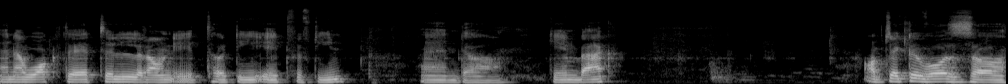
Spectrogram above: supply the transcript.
And I walked there till around 8:30 8:15 and uh, came back. Objective was uh,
